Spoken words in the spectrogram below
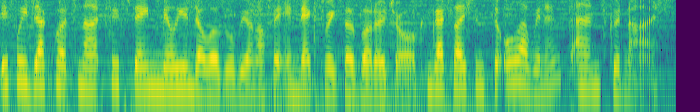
If we jackpot tonight, $15 million will be on offer in next week's Lotto draw. Congratulations to all our winners and good night.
